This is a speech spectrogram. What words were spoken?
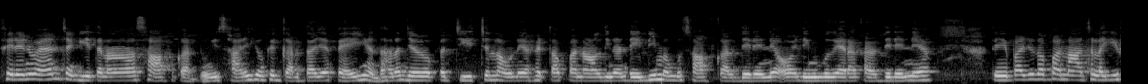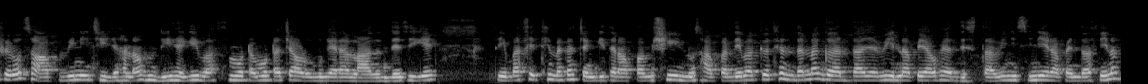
ਫਿਰ ਇਹਨੂੰ ਐਨ ਚੰਗੀ ਤਰ੍ਹਾਂ ਸਾਫ਼ ਕਰ ਦੂੰਗੀ ਸਾਰੀ, ਕਿਉਂਕਿ ਗਰਦਾ ਜਿਹਾ ਪੈ ਹੀ ਜਾਂਦਾ ਹੈ ਨਾ ਜਦੋਂ ਆਪਾਂ ਚੀਜ਼ ਚਲਾਉਂਦੇ ਹਾਂ, ਫਿਰ ਤਾਂ ਆਪਾਂ ਨਾਲ ਦੀ ਨਾਲ ਡੇਲੀ ਵਾਂਗੂ ਸਾਫ਼ ਕਰਦੇ ਰਹਿੰਦੇ ਹਾਂ ਓਇਲਿੰਗ ਵਗੈਰਾ ਕਰਦੇ ਰਹਿੰਦੇ ਹਾਂ। ਅਤੇ ਪਰ ਜਦੋਂ ਆਪਾਂ ਨਾ ਚਲਾਈਏ, ਫਿਰ ਉਹ ਸਾਫ਼ ਵੀ ਨਹੀਂ ਚੀਜ਼ ਹੈ ਨਾ ਹੁੰਦੀ ਹੈਗੀ, ਬਸ ਮੋਟਾ ਮੋਟਾ ਝਾੜੂ ਵਗੈਰਾ ਲਾ ਦਿੰਦੇ ਸੀਗੇ। ਤੇ ਬਸ ਇੱਥੇ ਮੈਂ ਕਿਹਾ ਚੰਗੀ ਤਰ੍ਹਾਂ ਆਪਾਂ ਮਸ਼ੀਨ ਨੂੰ ਸਾਫ਼ ਕਰਦੇ ਬਾਕੀ ਉੱਥੇ ਅੰਦਰ ਨਾ ਗਰਦਾ ਜਿਹਾ ਵੀ ਇੰਨਾ ਪਿਆ ਹੋਇਆ ਦਿਸਦਾ ਵੀ ਨਹੀਂ ਸੀ, ਹਨੇਰਾ ਪੈਂਦਾ ਸੀ ਨਾ।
